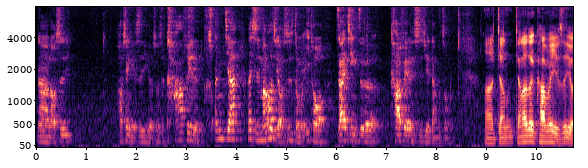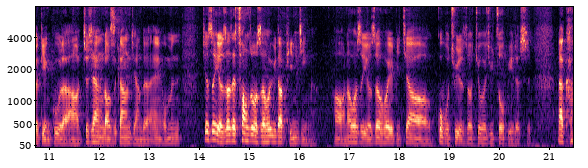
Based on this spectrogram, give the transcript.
那老师好像也是一个说是咖啡的专家。那其实蛮好奇，老师是怎么一头栽进这个咖啡的世界当中？啊、呃，讲讲到这个咖啡也是有典故了啊，就像老师刚刚讲的，哎，我们。就是有时候在创作的时候会遇到瓶颈啊，哦，那或是有时候会比较过不去的时候，就会去做别的事。那咖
